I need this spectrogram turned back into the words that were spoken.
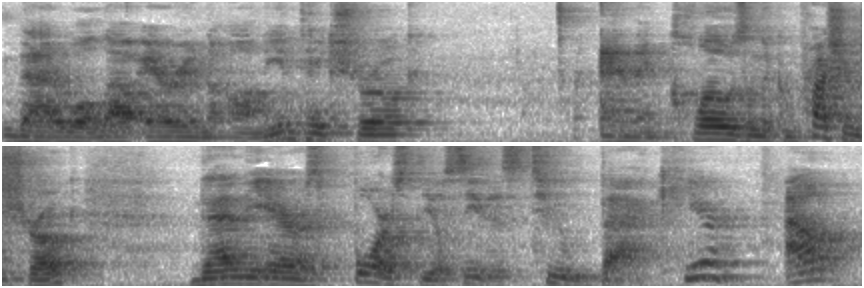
that will allow air in on the intake stroke and then close on the compression stroke. Then the air is forced, you'll see this tube back here, out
